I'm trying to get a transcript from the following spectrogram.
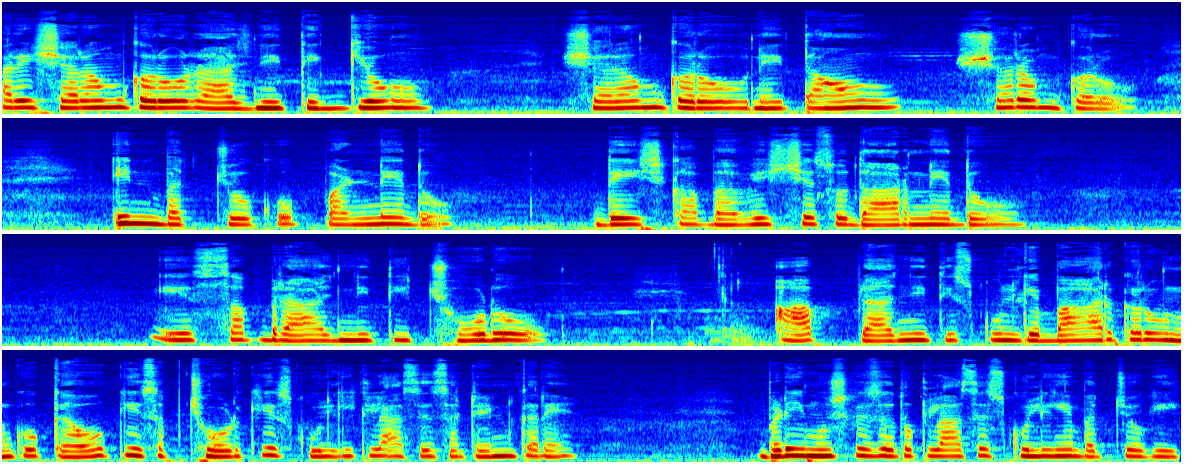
अरे शर्म करो राजनीतिज्ञों, शर्म करो नेताओं, शर्म करो। इन बच्चों को पढ़ने दो। देश का भविष्य सुधारने दो। ये सब राजनीति छोड़ो। आप राजनीति स्कूल के बाहर करो, उनको कहो कि सब छोड़ के स्कूल की क्लासेस अटेंड करें। बड़ी मुश्किल से तो क्लासेस खुली हैं बच्चों की,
